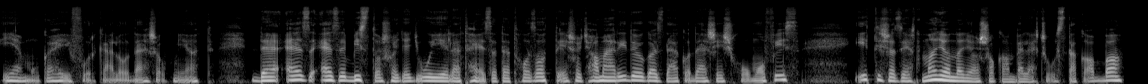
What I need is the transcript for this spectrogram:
ilyen munkahelyi furkálódások miatt. De ez, ez biztos, hogy egy új élethelyzetet hozott, és hogy ha már időgazdálkodás és home office, itt is azért nagyon-nagyon sokan belecsúsztak abba,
